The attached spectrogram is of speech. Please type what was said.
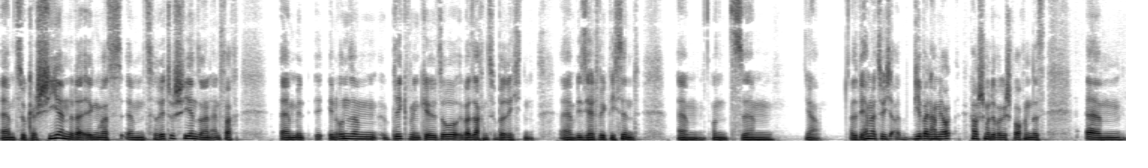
ähm, zu kaschieren oder irgendwas ähm, zu retuschieren, sondern einfach ähm, in unserem Blickwinkel so über Sachen zu berichten, äh, wie sie halt wirklich sind. Ähm, und ähm, ja, also wir haben natürlich, wir beide haben ja auch, auch schon mal darüber gesprochen, dass ähm,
